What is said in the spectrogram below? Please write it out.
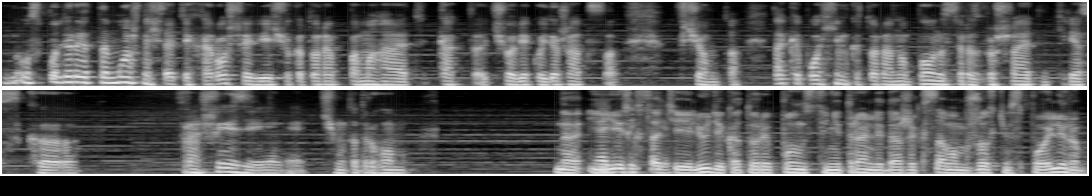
Ну, спойлеры это можно считать и хорошей вещью, которая помогает как-то человеку держаться в чем-то, так и плохим, которая ну, полностью разрушает интерес к франшизе или чему-то другому. Да, и Опять-таки. есть, кстати, и люди, которые полностью нейтральны даже к самым жестким спойлерам.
